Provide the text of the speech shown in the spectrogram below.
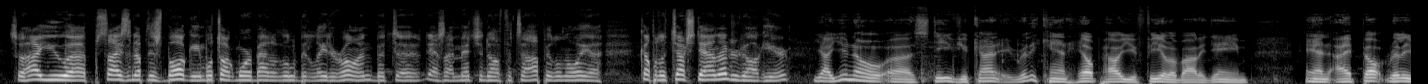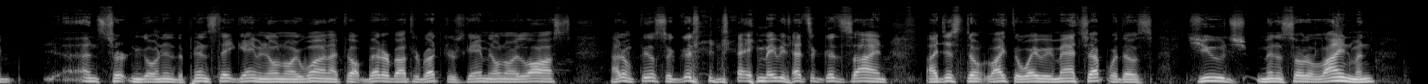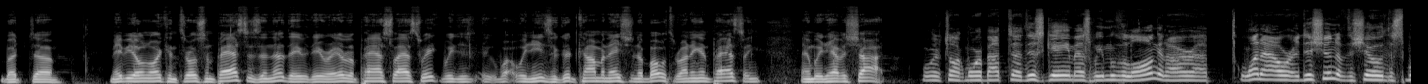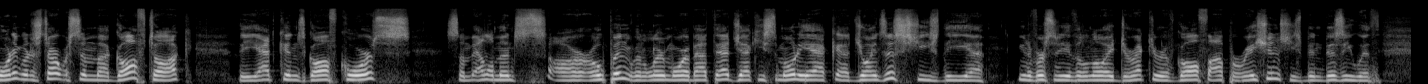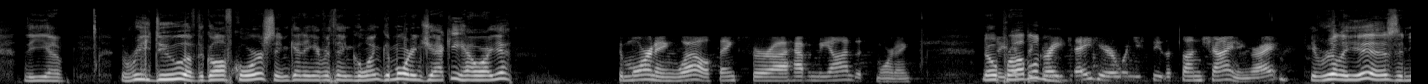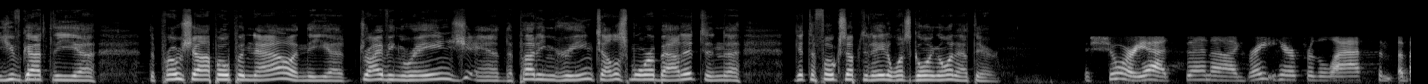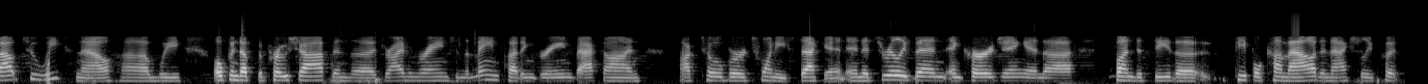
So, how you uh, sizing up this ball game? We'll talk more about it a little bit later on. But uh, as I mentioned off the top, Illinois a couple of touchdown underdog here. Yeah, you know, uh, Steve, you kind of really can't help how you feel about a game, and I felt really uncertain going into the Penn State game, and Illinois won. I felt better about the Rutgers game, and Illinois lost. I don't feel so good today. Maybe that's a good sign. I just don't like the way we match up with those huge Minnesota linemen, but. Uh, Maybe Illinois can throw some passes in there. They, they were able to pass last week. We just what we need is a good combination of both, running and passing, and we'd have a shot. We're going to talk more about uh, this game as we move along in our uh, one hour edition of the show this morning. We're going to start with some uh, golf talk. The Atkins Golf Course, some elements are open. We're going to learn more about that. Jackie Szymoniak uh, joins us. She's the uh, University of Illinois Director of Golf Operations. She's been busy with the uh, redo of the golf course and getting everything going. Good morning, Jackie. How are you? Good morning. Well, thanks for uh, having me on this morning. No It's problem. a great day here when you see the sun shining, right? It really is, and you've got the uh, the pro shop open now, and the uh, driving range and the putting green. Tell us more about it, and uh, get the folks up to date on what's going on out there. Sure. Yeah, it's been uh, great here for the last about two weeks now. Um, we opened up the pro shop and the driving range and the main putting green back on October 22nd, and it's really been encouraging and uh, fun to see the people come out and actually put,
